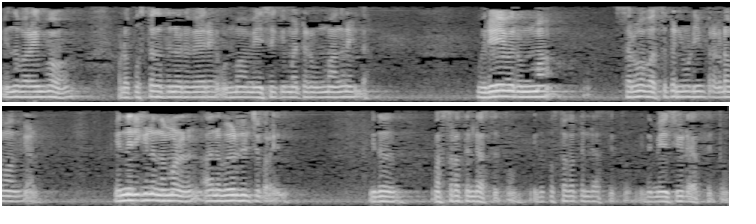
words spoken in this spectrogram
എന്ന് പറയുമ്പോൾ അവിടെ പുസ്തകത്തിനൊരു വേറെ ഉണ്മ മേശയ്ക്ക് മറ്റൊരു ഉണ്മ അങ്ങനെയില്ല. ഒരേ ഒരു ഉണ്മ സർവ വസ്തുക്കളിലൂടെയും പ്രകടമാകുകയാണ്. എന്നിരിക്കലും നമ്മൾ അതിനെ വേർതിരിച്ച് പറയുന്നു. ഇത് വസ്ത്രത്തിന്റെ അസ്തിത്വം ഇത് പുസ്തകത്തിന്റെ അസ്തിത്വം ഇത് മേശയുടെ അസ്തിത്വം.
